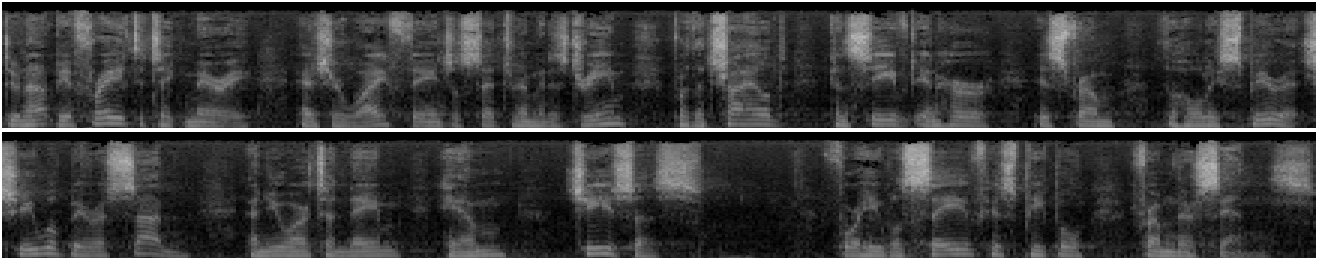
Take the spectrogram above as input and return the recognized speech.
Do not be afraid to take Mary as your wife, the angel said to him in his dream, for the child conceived in her is from the Holy Spirit. She will bear a son, and you are to name him Jesus, for he will save his people from their sins.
